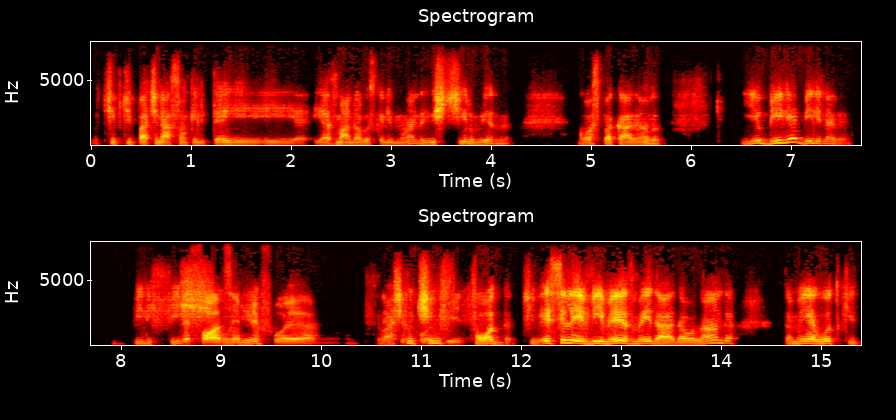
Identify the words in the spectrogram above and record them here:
o tipo de patinação que ele tem e, e, e as manobras que ele manda, e o estilo mesmo. Né? Gosto pra caramba. E o Billy é Billy, né, velho? Billy Fish. É foda, sempre foi, é. Eu acho que um time Billy. foda. Esse Levi mesmo aí da, da Holanda também é outro que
